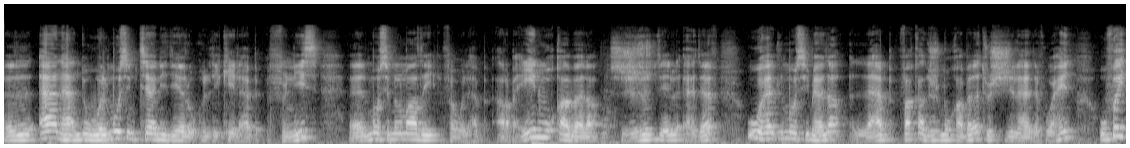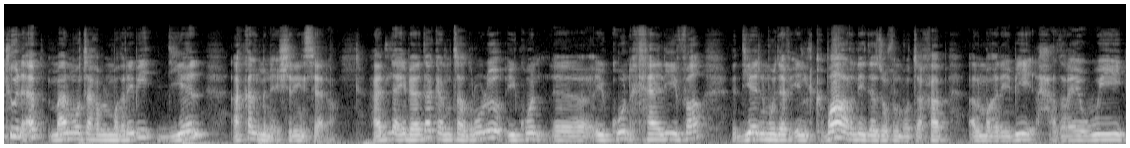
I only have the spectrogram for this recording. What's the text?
الآن عنده هو الموسم الثاني ديالو اللي كيلعب في نيس. الموسم الماضي فهو لعب 40 مقابلة سجل جوج ديال الأهداف وهذا الموسم هذا لعب فقط جوج مقابلات وسجل هدف واحد. وفايت له لعب مع المنتخب المغربي ديال أقل من 20 سنة. هذا اللاعب هذا كننتظروا له يكون آه يكون خليفة ديال المدافعين الكبار اللي دازوا في المنتخب المغربي الحضريوي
